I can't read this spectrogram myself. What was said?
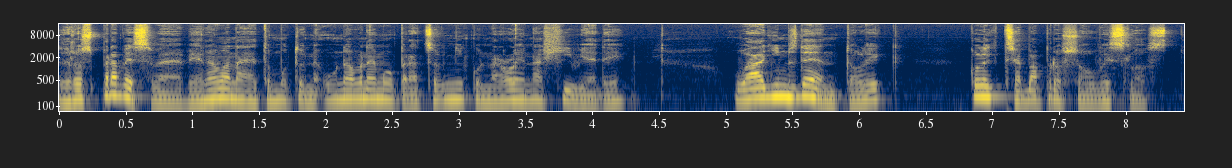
Z rozpravy své věnované tomuto neúnavnému pracovníku na roli naší vědy uvádím zde jen tolik, kolik třeba pro souvislost.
